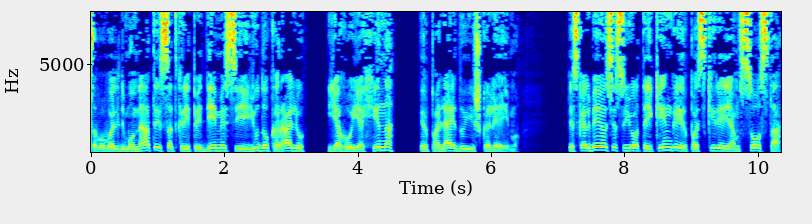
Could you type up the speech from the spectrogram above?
savo valdymo metais atkreipė dėmesį į judo karalių Jehojechiną ir paleido jį iš kalėjimo. Jis kalbėjosi su juo taikingai ir paskyrė jam sostą,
